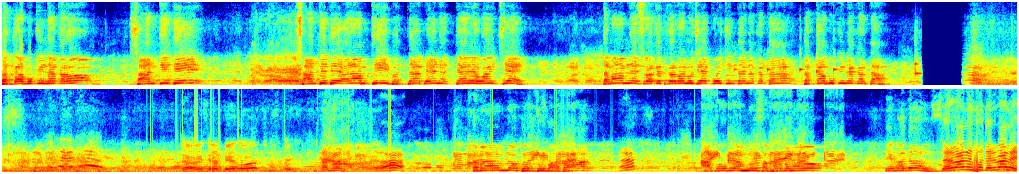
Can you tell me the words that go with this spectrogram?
ધક્કામુક્કી ના કરો. શાંતિથી શાંતિથી આરામથી બધા બેન અત્યારે હોય છે. તમામને સ્વાગત કરવાનું છે. કોઈ ચિંતા ન કરતા. ધક્કા મૂકી ન કરતા. તમામનો ખૂબ ખૂબ આભાર. આ પ્રોગ્રામને સફળ બનાવ્યો તે બદલ દરવાજે દરવાજે.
